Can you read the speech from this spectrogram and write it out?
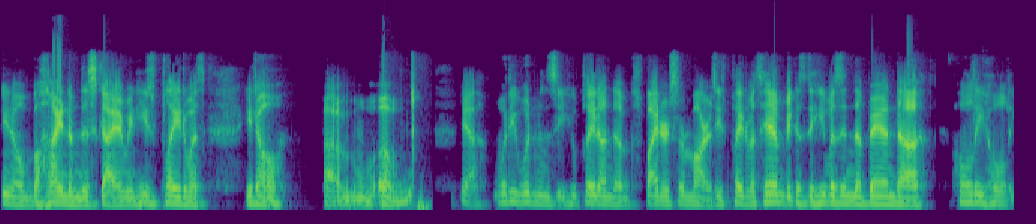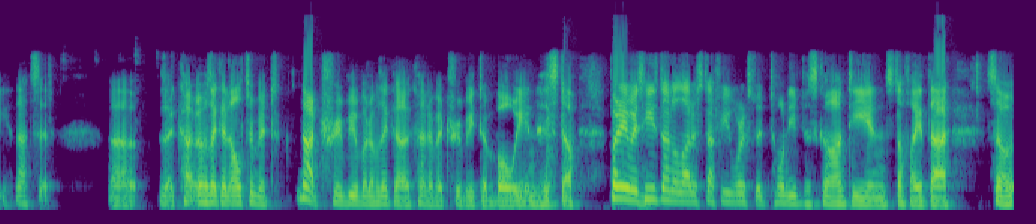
you know, behind him. This guy. I mean, he's played with, you know, um, um, yeah, Woody Woodmansey, who played on the Spiders from Mars. He's played with him because he was in the band uh, Holy Holy. That's it. Uh, it was like- an ultimate, not tribute, but it was like a kind of a tribute to Bowie and his stuff. But anyways, he's done a lot of stuff. He works with Tony Visconti and stuff like that. So,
